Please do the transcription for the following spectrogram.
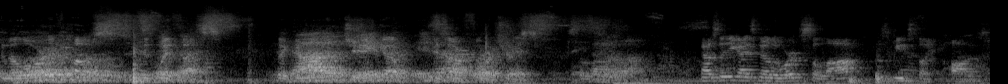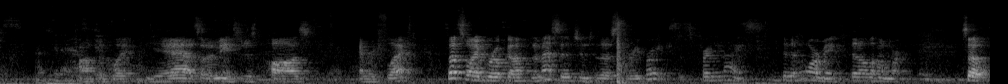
And the Lord of hosts is with us. The God of Jacob is our fortress. Selah. Now, so you guys know the word Selah just means to like pause, contemplate. Yeah, that's what it means. So just pause and reflect. So that's why I broke up the message into those three breaks. It's pretty nice. Did it for me. Did all the homework. So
